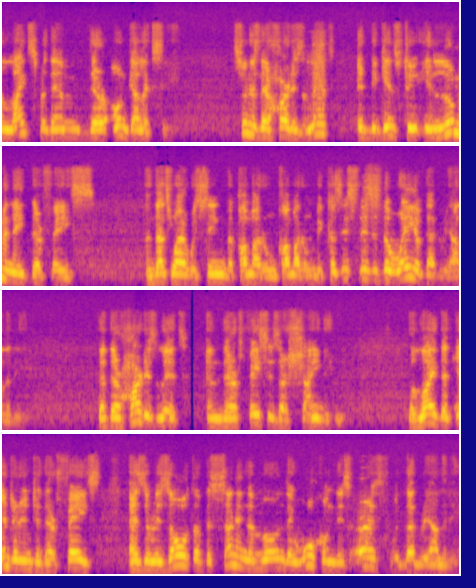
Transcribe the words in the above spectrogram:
lights for them their own galaxy. As soon as their heart is lit it begins to illuminate their face and that's why we sing the qamarun qamarun because this, this is the way of that reality that their heart is lit and their faces are shining the light that entered into their face as a result of the sun and the moon they walk on this earth with that reality.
